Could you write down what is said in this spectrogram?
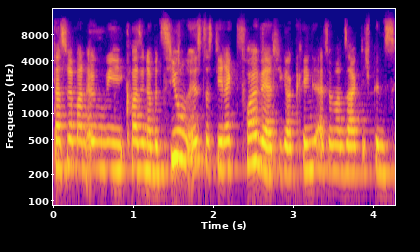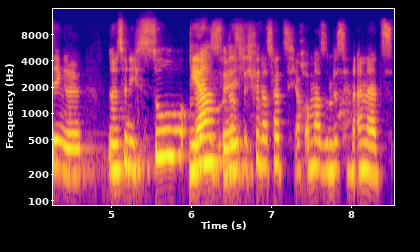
dass wenn man irgendwie quasi in einer Beziehung ist, das direkt vollwertiger klingt, als wenn man sagt, ich bin Single. Und das finde ich so Ja, nervig. das, ich finde, das hört sich auch immer so ein bisschen an, als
